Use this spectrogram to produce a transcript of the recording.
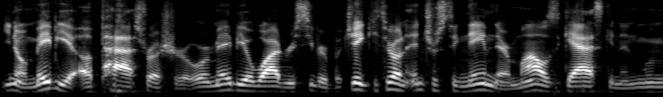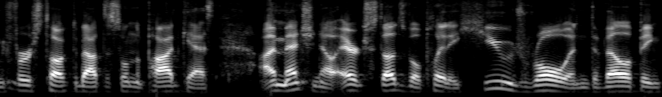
you know, maybe a pass rusher or maybe a wide receiver. But Jake, you threw an interesting name there, Myles Gaskin. And when we first talked about this on the podcast, I mentioned how Eric Studesville played a huge role in developing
